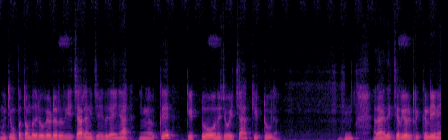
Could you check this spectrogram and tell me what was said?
നൂറ്റി മുപ്പത്തൊമ്പത് രൂപയുടെ ഒരു റീചാർജ് അങ്ങ് ചെയ്ത് കഴിഞ്ഞാൽ നിങ്ങൾക്ക് കിട്ടുമോ എന്ന് ചോദിച്ചാൽ കിട്ടൂല. അതായത് ചെറിയൊരു ട്രിക്ക് ഉണ്ട് ഇനി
